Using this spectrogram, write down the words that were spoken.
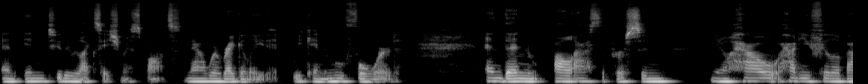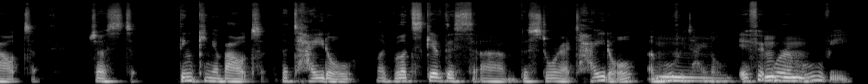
and into the relaxation response. Now we're regulated. We can move forward and then I'll ask the person, you know, how how do you feel about just thinking about the title? Like, let's give this um, the story a title, a movie mm. title. If it mm-hmm. were a mm-hmm. movie,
